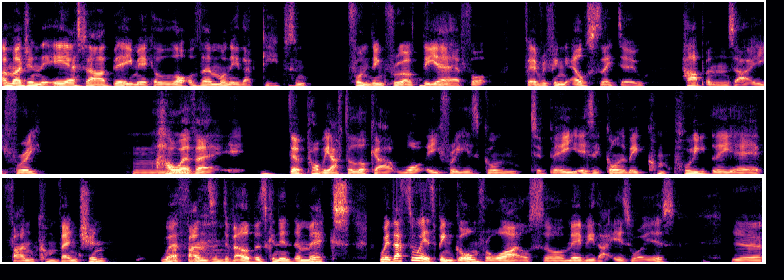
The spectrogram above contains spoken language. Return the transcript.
Imagine the ESRB make a lot of their money that keeps them funding throughout the year for for everything else they do happens at E3. Hmm. However, it, they'll probably have to look at what E3 is going to be. Is it going to be completely a fan convention where fans and developers can intermix? Well, that's the way it's been going for a while, so maybe that is what it is. Yeah,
